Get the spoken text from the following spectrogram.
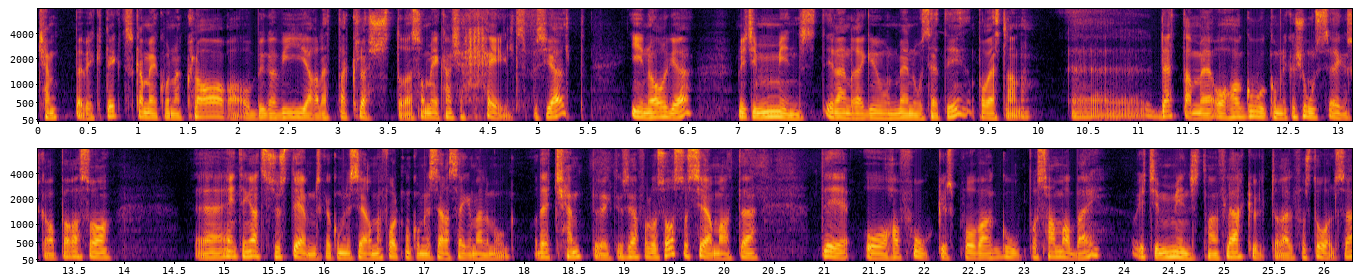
kjempeviktig. Skal vi kunne klare å bygge videre dette clusteret, som er kanskje helt spesielt i Norge, men ikke minst i den regionen vi nå sitter i, på Vestlandet. Eh, dette med å ha gode kommunikasjonsegenskaper. altså eh, En ting er at systemene skal kommunisere, men folk må kommunisere seg imellom òg. Og det er kjempeviktig. Så iallfall hos oss så ser vi at det, å ha fokus på å være god på samarbeid, og ikke minst ha en flerkulturell forståelse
